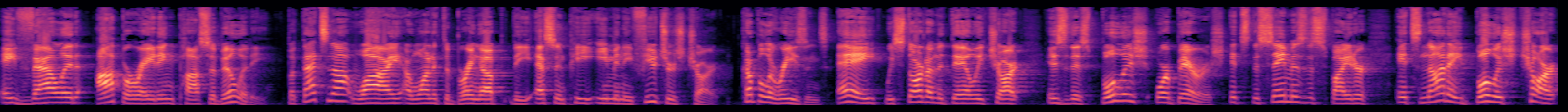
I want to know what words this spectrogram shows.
a valid operating possibility. But that's not why I wanted to bring up the S&P E-mini futures chart. Couple of reasons. A, we start on the daily chart is this bullish or bearish? It's the same as the spider. It's not a bullish chart.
